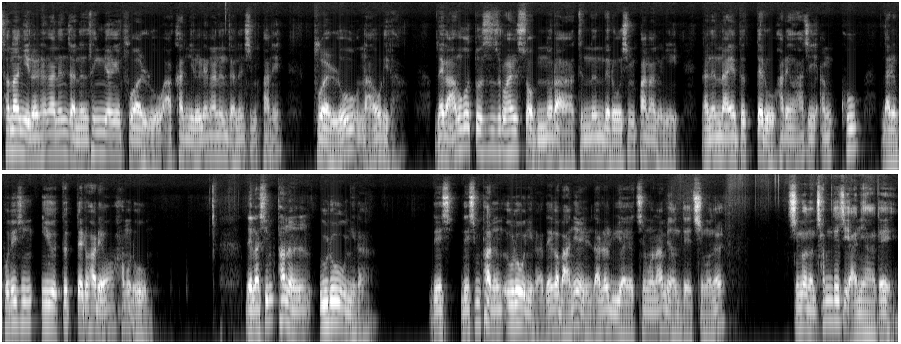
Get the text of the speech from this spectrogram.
선한 일을 행하는 자는 생명의 부활로 악한 일을 행하는 자는 심판의 부활로 나오리라. 내가 아무것도 스스로 할 수 없노라 듣는 대로 심판하노니 나는 나의 뜻대로 하려 하지 않고 나를 보내신 이의 뜻대로 하려 함으로 내가 심판을 의로우니라. 내, 내 심판은 의로우니라. 내가 만일 나를 위하여 증언하면 내 증언을 증언은 참되지 아니하되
